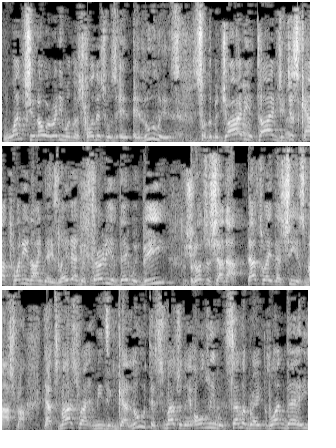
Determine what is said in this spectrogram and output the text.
once you know already when the Chodesh was Elul is, so the majority of times you just count 29 days later, and the 30th day would be Rosh Hashanah. That's why that she is mashma. That's mashma. It means in Galut, it's mashma. They only would celebrate one day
